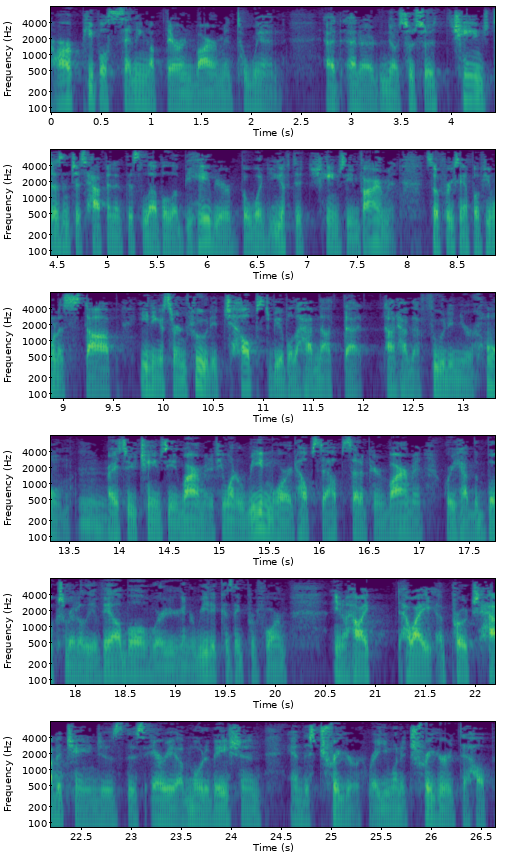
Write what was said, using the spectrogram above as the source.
are people setting up their environment to win? At, at a, no, so, so change doesn't just happen at this level of behavior, but what you have to change the environment. So for example, if you want to stop eating a certain food, it helps to be able to have not that not have that food in your home, mm. right? So you change the environment. If you want to read more, it helps to help set up your environment where you have the books readily available, where you're going to read it because they perform, you know, how I, how I approach habit change is this area of motivation and this trigger, right? You want to trigger it to help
